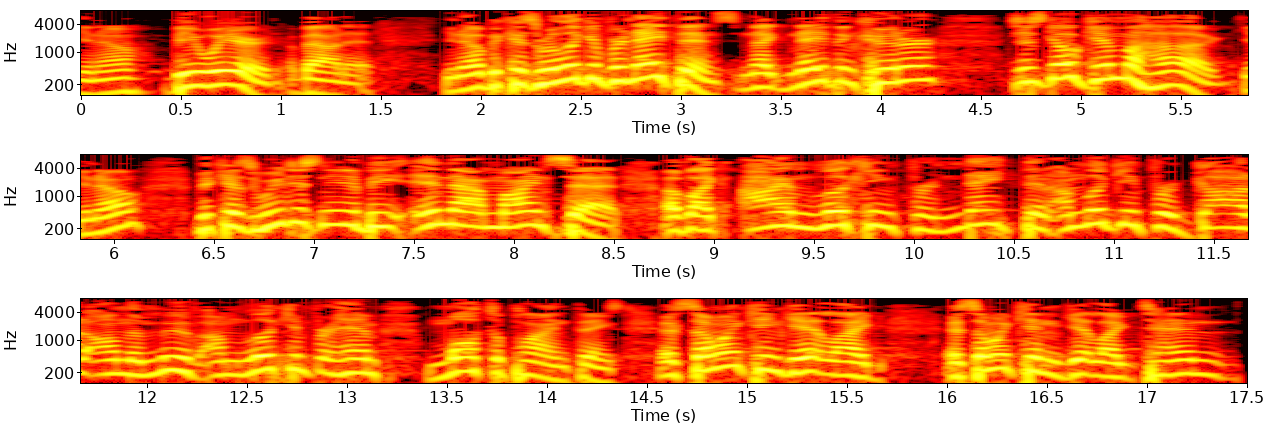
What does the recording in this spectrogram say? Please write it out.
you know? Be weird about it. You know, because we're looking for Nathans. Like Nathan Cooner, just go give him a hug, you know? Because we just need to be in that mindset of like, I'm looking for Nathan. I'm looking for God on the move. I'm looking for him multiplying things. If someone can get like if someone can get like 10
